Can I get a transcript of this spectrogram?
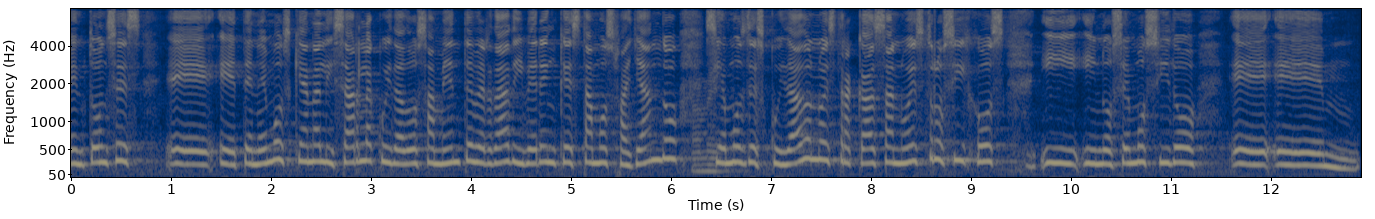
Entonces, eh, eh, tenemos que analizarla cuidadosamente, ¿verdad? Y ver en qué estamos fallando, si hemos descuidado nuestra casa, nuestros hijos y, nos hemos ido, eh, em,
